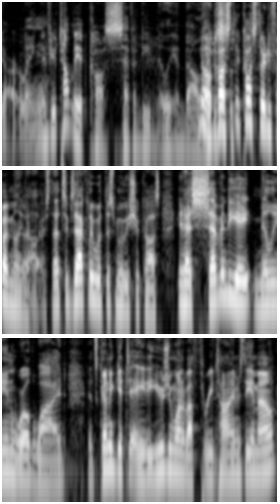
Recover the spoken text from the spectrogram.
Darling. If you tell me it costs seventy million dollars, No, it costs it cost thirty five million dollars. That's exactly what this movie should cost. It has seventy eight million worldwide. It's going to get to eighty. You usually want about three times the amount,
